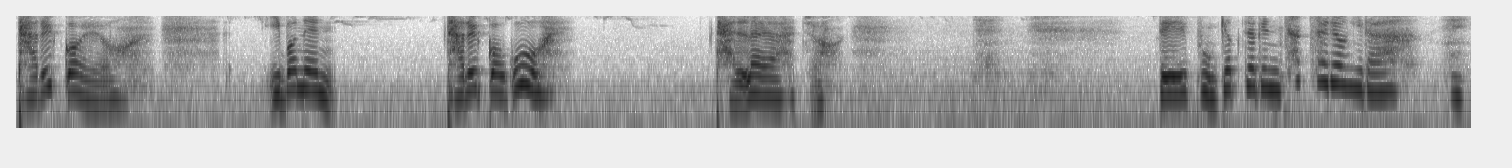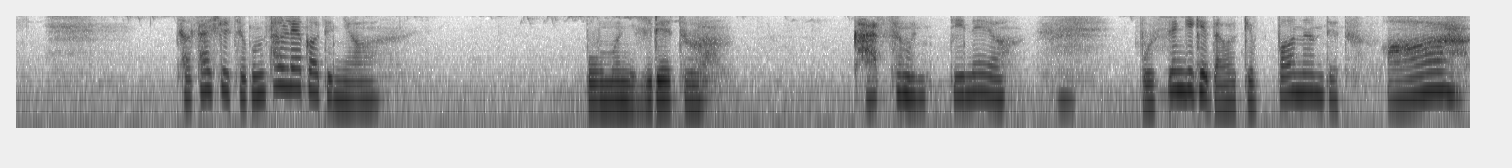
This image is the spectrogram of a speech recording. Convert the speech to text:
다를 거예요. 이번엔 다를 거고, 달라야 하죠. 내일 본격적인 첫 촬영이라, 저 사실 조금 설레거든요. 몸은 이래도, 가슴은 뛰네요. 못생기게 나올 게 뻔한데도. 아,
